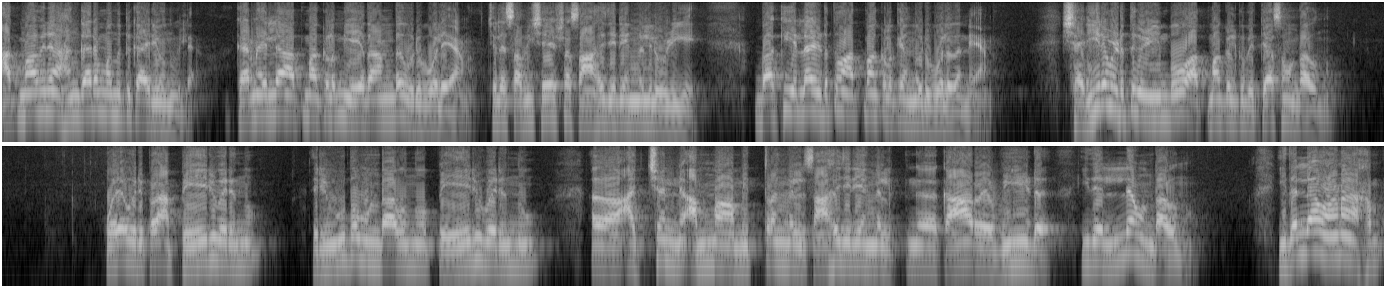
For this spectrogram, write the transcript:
ആത്മാവിന് അഹങ്കാരം വന്നിട്ട് കാര്യമൊന്നുമില്ല. കാരണം എല്ലാ ആത്മാക്കളും ഏതാണ്ട് ഒരുപോലെയാണ്. ചില സവിശേഷ സാഹചര്യങ്ങളിൽ ഒഴികെ ബാക്കി എല്ലായിടത്തും ആത്മാക്കളൊക്കെ അങ്ങ് ഒരുപോലെ തന്നെയാണ്. ശരീരം എടുത്തു കഴിയുമ്പോൾ ആത്മാക്കൾക്ക് വ്യത്യാസം ഉണ്ടാകുന്നു ഒരു പേര് വരുന്നു രൂപമുണ്ടാവുന്നു പേര് വരുന്നു. അച്ഛൻ അമ്മ മിത്രങ്ങൾ സാഹചര്യങ്ങൾ കാറ് വീട് ഇതെല്ലാം ഉണ്ടാകുന്നു. ഇതെല്ലാമാണ് അഹം.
